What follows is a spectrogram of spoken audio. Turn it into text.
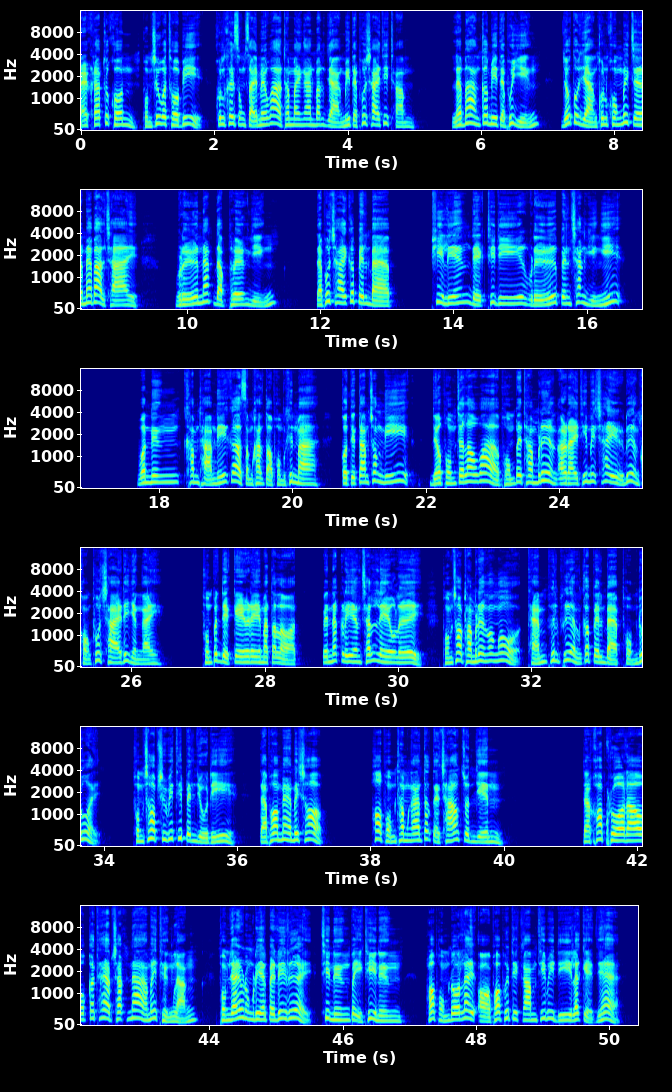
ไงครับทุกคน ผมชื่อว่าโทบี้ คุณเคยสงสัยไหมว่าทำไมงานบางอย่างมีแต่ผู้ชายที่ทำ และบ้างก็มีแต่ผู้หญิง ยกตัวอย่างคุณคงไม่เจอแม่บ้านชาย หรือนักดับเพลิงหญิง แต่ผู้ชายก็เป็นแบบพี่เลี้ยงเด็กที่ดีหรือเป็นช่างหญิงนี้ วันหนึ่งคำถามนี้ก็สำคัญต่อผมขึ้นมา กดติดตามช่องนี้ เดี๋ยวผมจะเล่าว่าผมไปทำเรื่องอะไรที่ไม่ใช่เรื่องของผู้ชายได้ยังไง ผมเป็นเด็กเกเรมาตลอด เป็นนักเรียนชั้นเลวเลย ผมชอบทำเรื่องโง่ๆแถมเพื่อนๆก็เป็นแบบผมด้วย ผมชอบชีวิตที่เป็นอยู่ดี แต่พ่อแม่ไม่ชอบ พ่อผมทำงานตั้งแต่เช้าจนเย็น แต่ครอบครัวเราก็แทบชักหน้าไม่ถึงหลัง ผมย้ายโรงเรียนไปเรื่อยๆ ที่หนึ่งไปอีกที่หนึ่งเพราะผมโดนไล่ออกเพราะพฤติกรรมที่ไม่ดีและเกรดแย่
